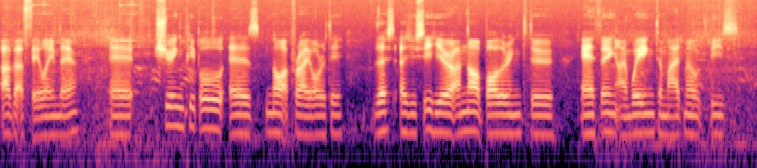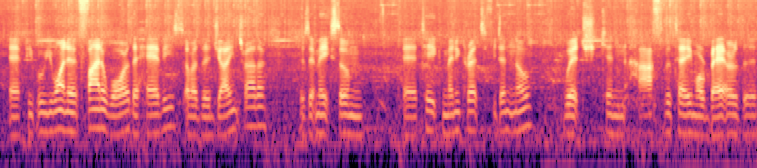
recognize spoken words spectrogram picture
a bit of fail aim there. Uh, shooting people is not a priority this, as you see here, I'm not bothering to do anything. I'm waiting to mad milk these uh, people. You want to Fan O'War the heavies, or the giants rather, because it makes them uh, take mini crits if you didn't know, which can half the time or better the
